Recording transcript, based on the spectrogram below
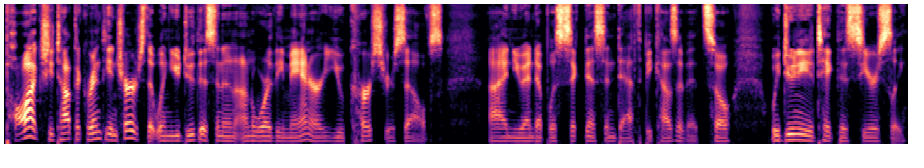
Paul actually taught the Corinthian church that when you do this in an unworthy manner, you curse yourselves uh, and you end up with sickness and death because of it. So we do need to take this seriously.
